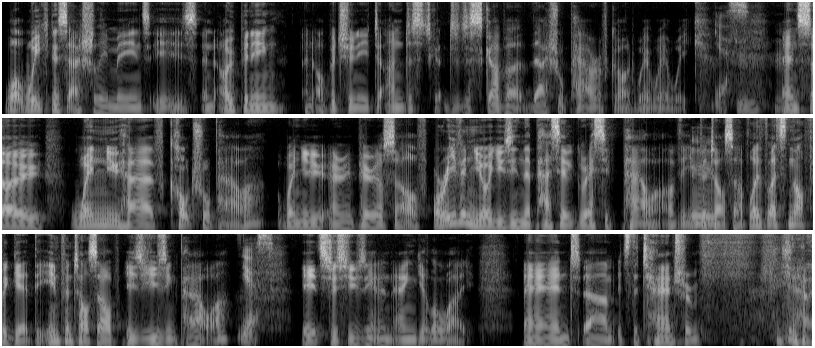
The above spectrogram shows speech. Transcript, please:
What weakness actually means is an opening, an opportunity to, undis- to discover the actual power of God where we're weak. Yes. And so when you have cultural power, when you are an imperial self, or even you're using the passive aggressive power of the infantile self, let, let's not forget the infantile self is using power. Yes. It's just using it in an angular way. And um, it's the tantrum. you know,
